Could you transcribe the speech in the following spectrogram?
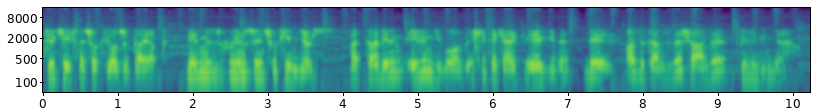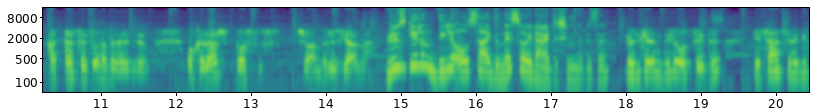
Türkiye içinde çok yolculuklar yaptık. Birbirimizin huyunu suyunu çok iyi biliyoruz. Hatta benim evim gibi oldu. İki tekerlekli ev gibi. Ve az ötemde de şu anda bizi dinliyor. Hatta sözü ona da verebilirim. O kadar dostuz şu anda Rüzgar'la. Rüzgar'ın dili olsaydı ne söylerdi şimdi bize? Rüzgar'ın dili olsaydı geçen sene biz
